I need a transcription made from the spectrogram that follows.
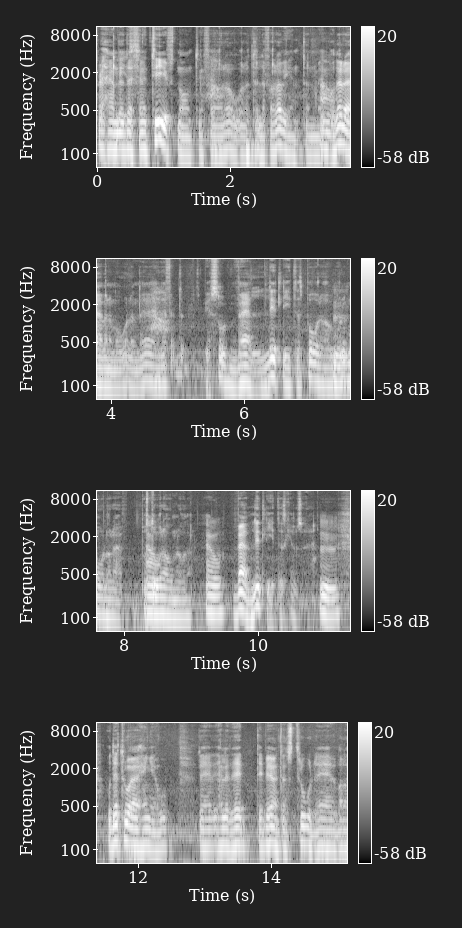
Det hände definitivt någonting förra året eller förra vintern med Ja. både räven och målen. Det, Ja. det, vi såg väldigt lite spår av både Mm. mål och räv på Ja. stora områden. Jo. Väldigt lite ska jag säga. Mm. Och det tror jag hänger ihop. Det, eller det, det behöver jag inte ens tro. Det är, bara,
